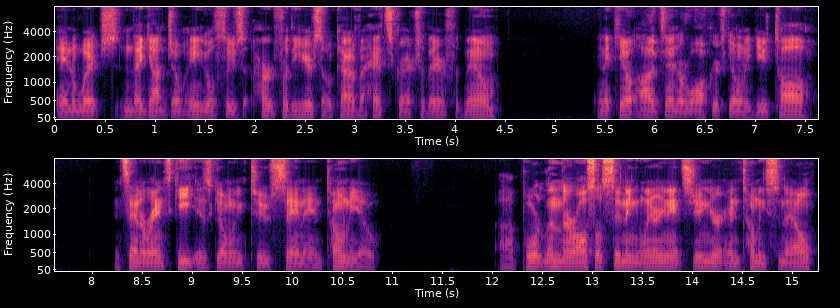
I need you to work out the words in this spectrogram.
in which they got Joe Ingles, who's hurt for the year, so kind of a head scratcher there for them. And Nickeil Alexander Walker is going to Utah, and Satoransky is going to San Antonio. Uh, Portland, they're also sending Larry Nance Jr. and Tony Snell.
